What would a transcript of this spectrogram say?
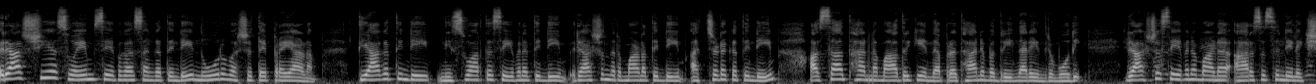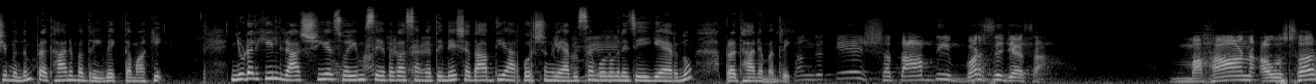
രാഷ്ട്രീയ സ്വയം സേവക സംഘത്തിന്റെ നൂറ് വർഷത്തെ പ്രയാണം ത്യാഗത്തിന്റെയും നിസ്വാർത്ഥ സേവനത്തിന്റെയും രാഷ്ട്രനിർമ്മാണത്തിന്റെയും അച്ചടക്കത്തിന്റെയും അസാധാരണ മാതൃകയെന്ന് പ്രധാനമന്ത്രി നരേന്ദ്രമോദി രാഷ്ട്രസേവനമാണ് ആർ എസ് എസിന്റെ ലക്ഷ്യമെന്നും പ്രധാനമന്ത്രി വ്യക്തമാക്കി ന്യൂഡൽഹിയിൽ രാഷ്ട്രീയ സ്വയം സേവക സംഘത്തിന്റെ ശതാബ്ദി ആഘോഷങ്ങളെ അഭിസംബോധന ചെയ്യുകയായിരുന്നു പ്രധാനമന്ത്രി संघ के शताब्दी वर्ष जैसा महान अवसर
